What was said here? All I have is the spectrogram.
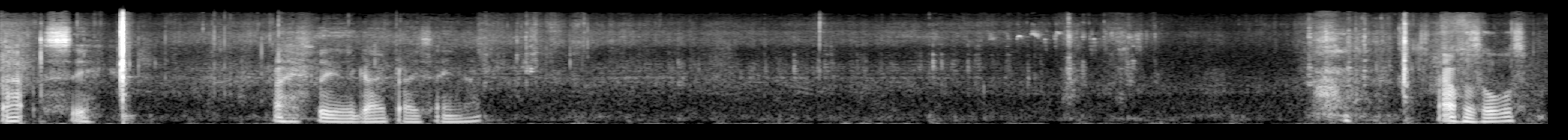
that was sick. Hopefully the guy GoPro saying that. that was awesome.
